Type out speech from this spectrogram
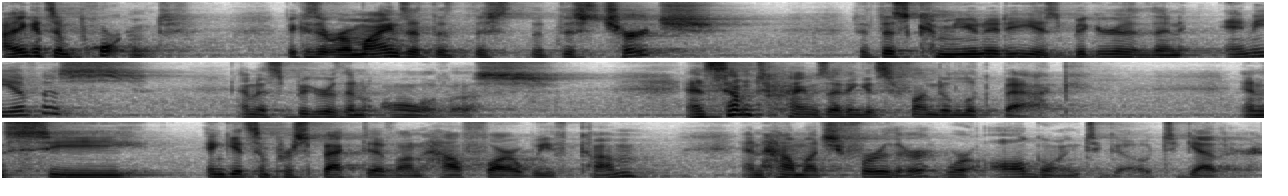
I think it's important because it reminds us that this, that this church, that this community is bigger than any of us, and it's bigger than all of us. And sometimes I think it's fun to look back and see and get some perspective on how far we've come and how much further we're all going to go together,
